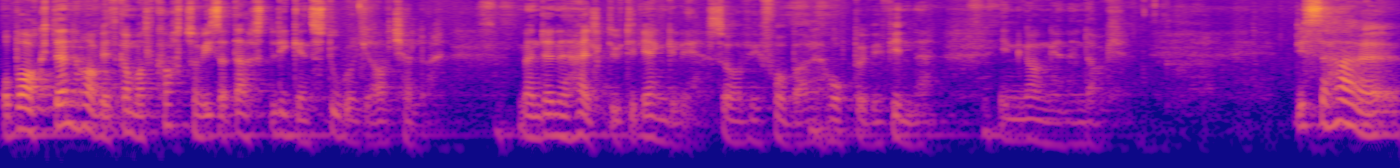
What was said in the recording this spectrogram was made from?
Og bak den har vi et gammelt kart som viser at der ligger en stor gravkjeller. Men den er helt utilgjengelig, så vi får bare håpe vi finner inngangen en dag. Disse her er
